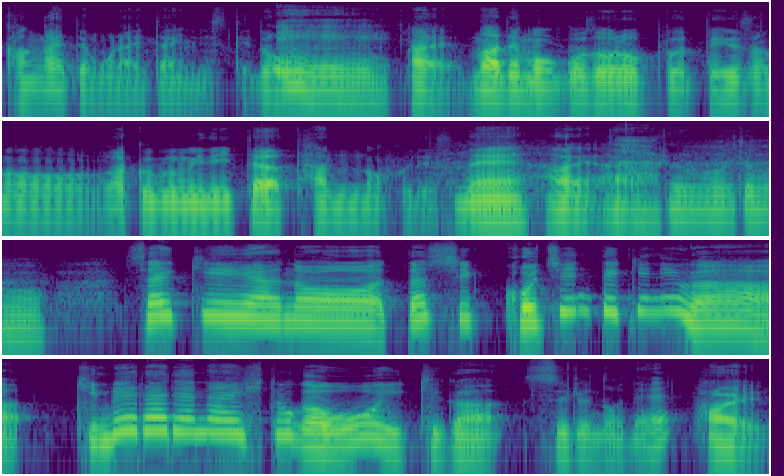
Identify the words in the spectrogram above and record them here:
考えてもらいたいんですけど、えー、はい、まあでも五臓六腑っていうその枠組みで言ったら胆の符ですね。はい、はい、なるほど。最近あの私個人的には決められない人が多い気がするので、はい、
